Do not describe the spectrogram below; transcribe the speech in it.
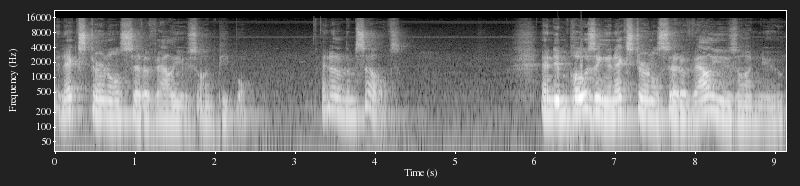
an external set of values on people and on themselves. And imposing an external set of values on you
